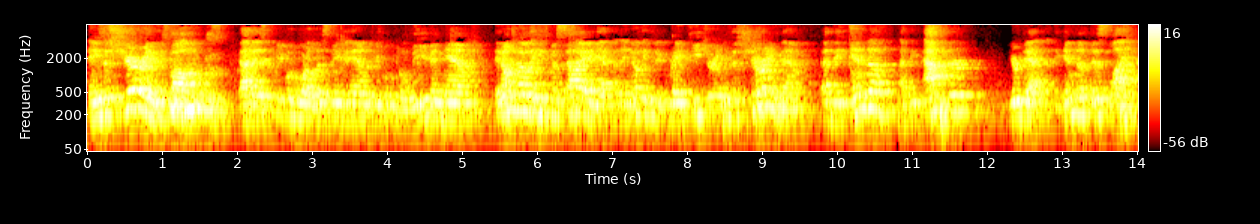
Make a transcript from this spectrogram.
And he's assuring his followers that is, the people who are listening to him, the people who believe in him, they don't know that he's Messiah yet, but they know that he's a great teacher. And he's assuring them that at the end of, at the after your death, at the end of this life,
